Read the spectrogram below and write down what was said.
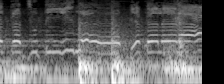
एकजुटीने भेटले रा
